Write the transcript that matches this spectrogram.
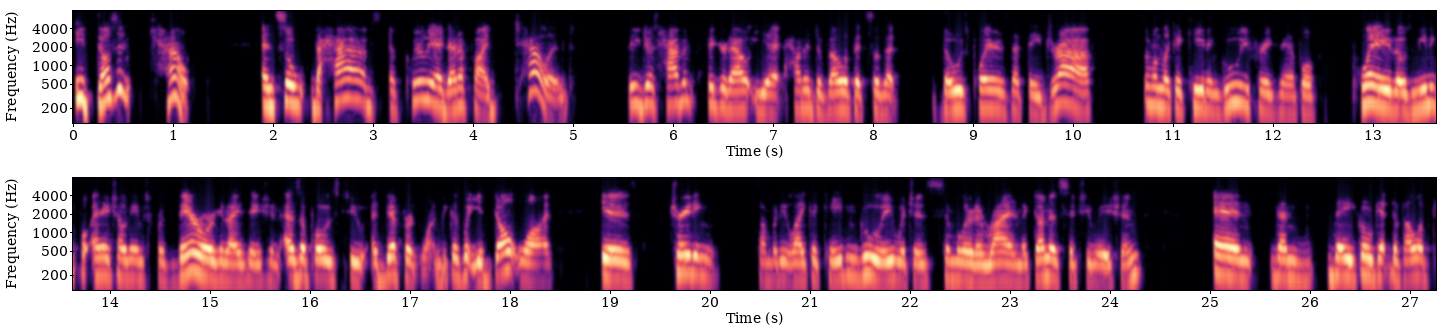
it doesn't count. And so the Habs have clearly identified talent. They just haven't figured out yet how to develop it so that those players that they draft, someone like a Kaiden Guhle, for example, play those meaningful NHL games for their organization as opposed to a different one. Because what you don't want is trading somebody like a Kaiden Guhle, which is similar to Ryan McDonagh's situation, and then they go get developed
